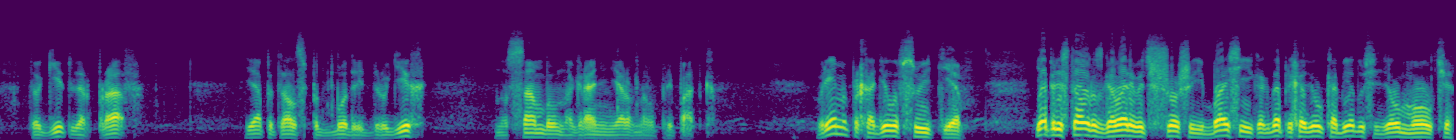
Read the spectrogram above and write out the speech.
— то Гитлер прав». Я пытался подбодрить других, но сам был на грани нервного припадка. Время проходило в суете. Я перестал разговаривать с Шошей и Басей, и когда приходил к обеду, сидел молча.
